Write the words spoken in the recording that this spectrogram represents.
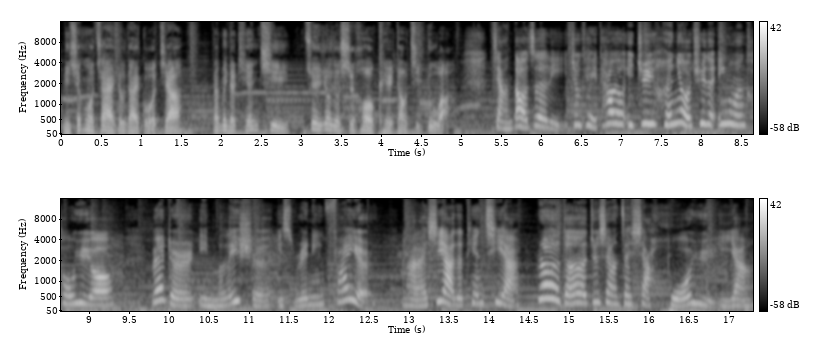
你生活在热带国家，那边的天气最热的时候可以到几度啊？讲到这里，就可以套用一句很有趣的英文口语哦：Weather in Malaysia is raining fire。马来西亚的天气啊，热得就像在下火雨一样。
